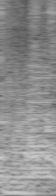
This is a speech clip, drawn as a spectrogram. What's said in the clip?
Thank you.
